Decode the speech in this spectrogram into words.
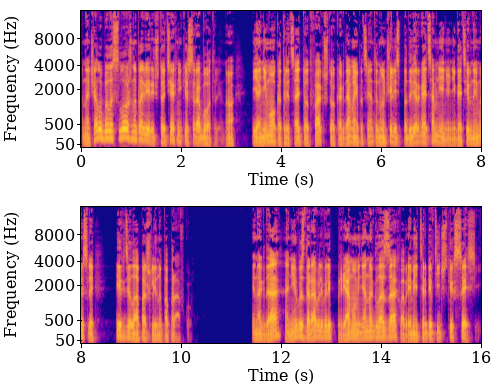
Поначалу было сложно поверить, что техники сработали, но я не мог отрицать тот факт, что когда мои пациенты научились подвергать сомнению негативные мысли, их дела пошли на поправку. Иногда они выздоравливали прямо у меня на глазах во время терапевтических сессий.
